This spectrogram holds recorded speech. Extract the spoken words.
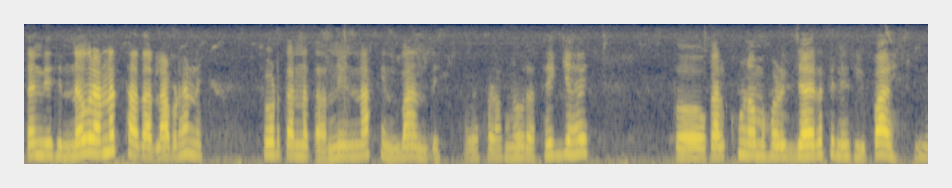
ત્રણ દિવસથી નવરા નથી થતા એટલે આપણે છે ને છોડતા નતા નીર નાખીને બાંધી હવે થોડાક નવરા થઈ ગયા હોય તો કાલ ખૂણામાં થોડીક જાહેર હતી ને એટલી પાય. ને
